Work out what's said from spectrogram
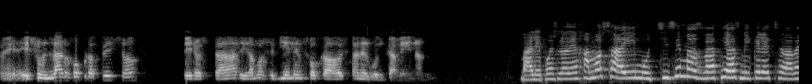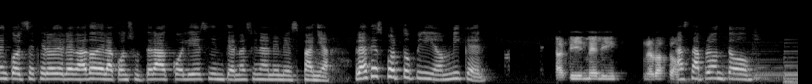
¿eh? Es un largo proceso pero está, digamos, bien enfocado, está en el buen camino. Vale, pues lo dejamos ahí. Muchísimas gracias, Miquel Echevarren, consejero delegado de la consultora Colies Internacional en España. Gracias por tu opinión, Miquel. A ti, Meli. Un abrazo. Hasta pronto.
